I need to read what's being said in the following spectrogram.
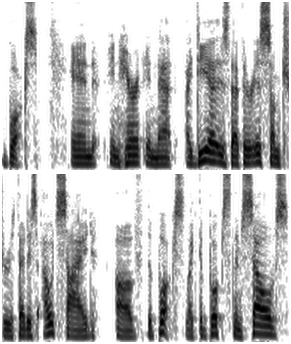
books. And inherent in that idea is that there is some truth that is outside of the books. Like the books themselves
